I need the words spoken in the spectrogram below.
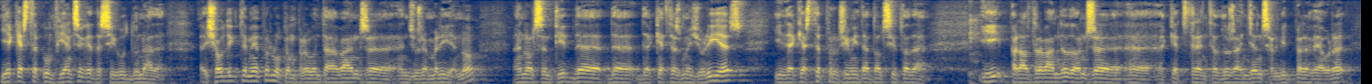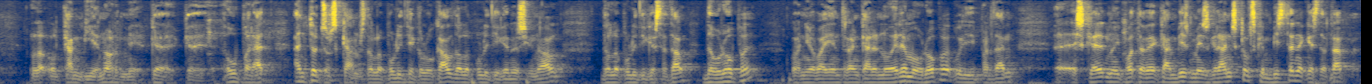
i aquesta confiança que t'ha sigut donada. Això ho dic també per lo que em preguntava abans eh, en Josep Maria, no? en el sentit d'aquestes majories i d'aquesta proximitat al ciutadà. I, per altra banda, doncs, eh, eh, aquests 32 anys han servit per a veure el canvi enorme que, que ha operat en tots els camps, de la política local, de la política nacional, de la política estatal, d'Europa, quan jo vaig entrar encara no érem a Europa, vull dir, per tant, eh, és que no hi pot haver canvis més grans que els que hem vist en aquesta etapa.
